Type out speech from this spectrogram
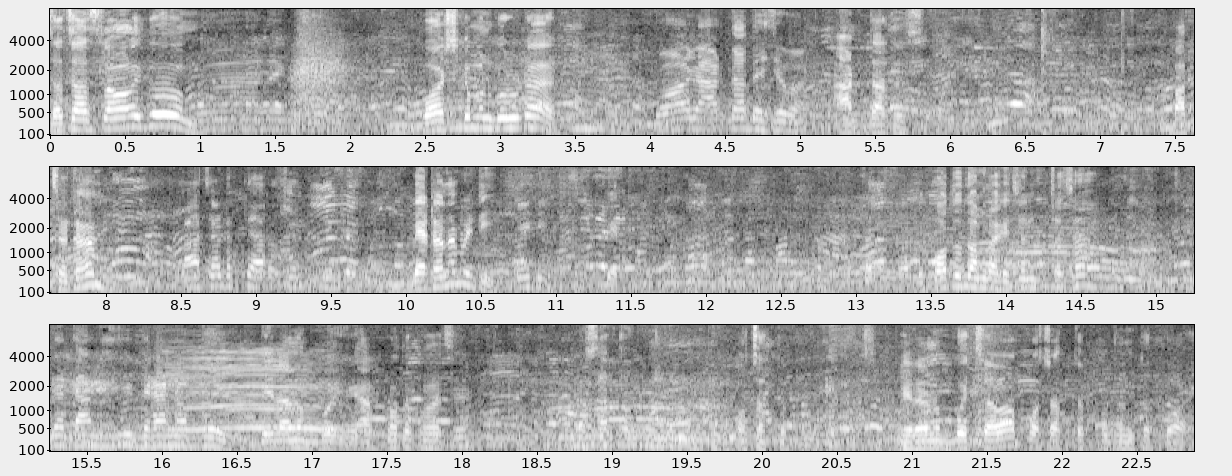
চাচা আসসালামু আলাইকুম। বয়স কেমন গরুটার? বয়স আট দাঁত হয়েছে আট দাঁত হয়েছে। বাচ্চাটা? বাচ্চাটা তেরোশো বেটা না বেটি? কত দাম রাখেছেন চাচা? এটার দাম হচ্ছে বিরানব্বই। বিরানব্বই। আর কত হয়েছে পঁচাত্তর পঁচাত্তর পর্যন্ত বিরানব্বই চাওয়া পঁচাত্তর পর্যন্ত কয়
